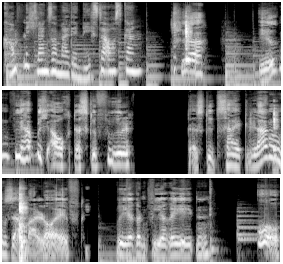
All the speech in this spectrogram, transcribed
Kommt nicht langsam mal der nächste Ausgang? Tja, irgendwie habe ich auch das Gefühl, dass die Zeit langsamer läuft, während wir reden. Oh,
